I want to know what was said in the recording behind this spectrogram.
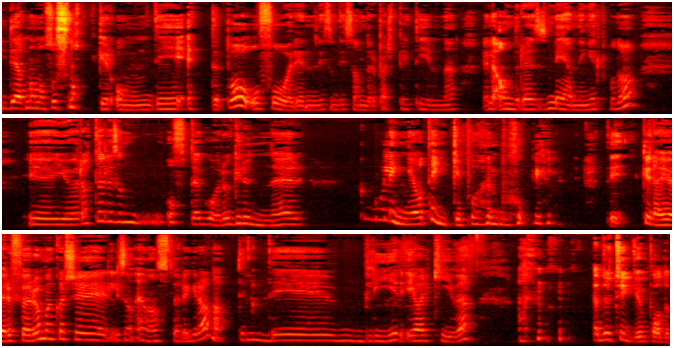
det at man også snakker om de etterpå og får inn liksom disse andre perspektivene, eller andres meninger på det òg, gjør at det liksom ofte går og grunner hvor lenge og tenke på en bok. Det kunne jeg gjøre før òg, men kanskje i liksom enda større grad. da. Det, det blir i arkivet. Ja, du tygger jo på det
